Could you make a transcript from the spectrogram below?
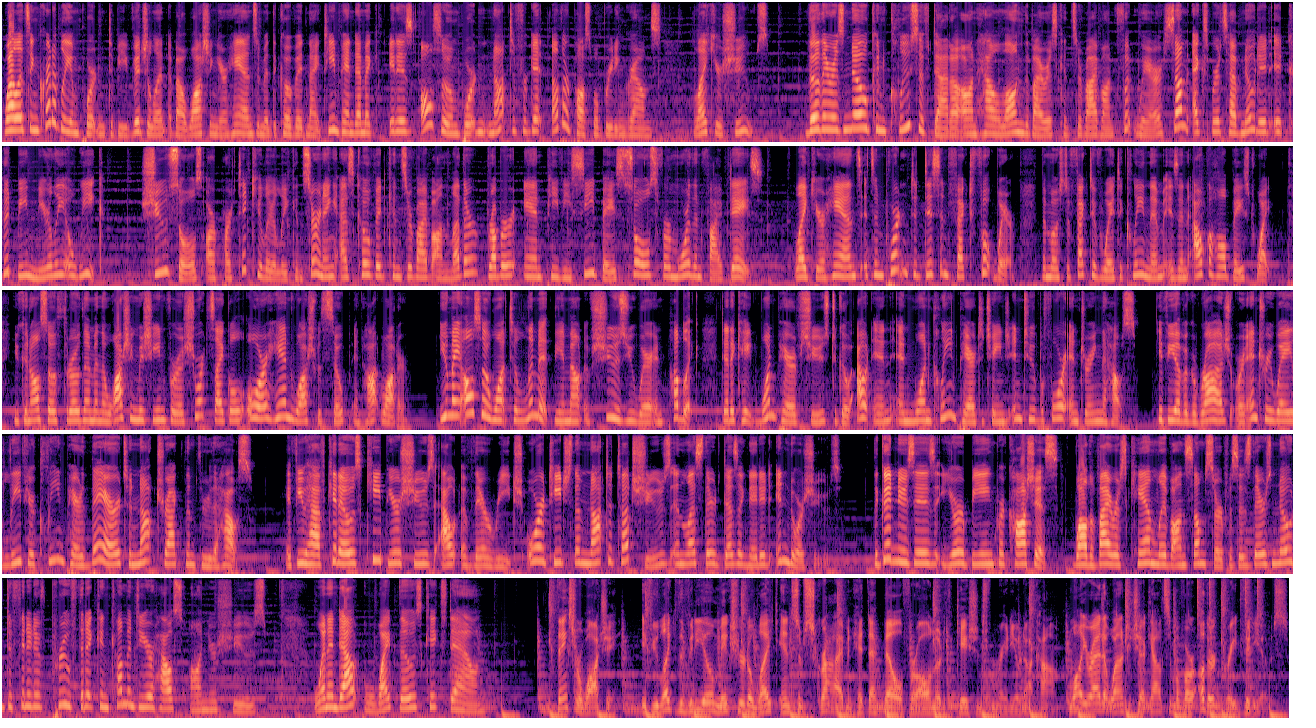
While it's incredibly important to be vigilant about washing your hands amid the COVID 19 pandemic, it is also important not to forget other possible breeding grounds, like your shoes. Though there is no conclusive data on how long the virus can survive on footwear, some experts have noted it could be nearly a week. Shoe soles are particularly concerning as COVID can survive on leather, rubber, and PVC based soles for more than five days. Like your hands, it's important to disinfect footwear. The most effective way to clean them is an alcohol based wipe. You can also throw them in the washing machine for a short cycle or hand wash with soap and hot water. You may also want to limit the amount of shoes you wear in public. Dedicate one pair of shoes to go out in and one clean pair to change into before entering the house. If you have a garage or entryway, leave your clean pair there to not track them through the house. If you have kiddos, keep your shoes out of their reach, or teach them not to touch shoes unless they're designated indoor shoes. The good news is you're being precautious. While the virus can live on some surfaces, there's no definitive proof that it can come into your house on your shoes. When in doubt, wipe those kicks down. Thanks for watching. If you liked the video, make sure to like and subscribe and hit that bell for all notifications from radio.com. While you're at it, why don't you check out some of our other great videos?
